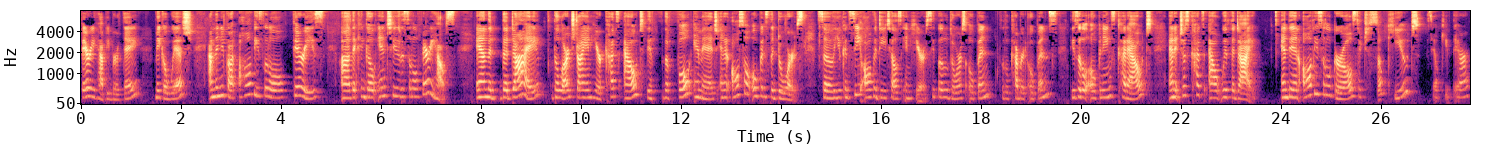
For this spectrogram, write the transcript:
very happy birthday. Make a wish. And then you've got all these little fairies uh, that can go into this little fairy house. And the, the die, the large die in here cuts out the, the full image and it also opens the doors. So you can see all the details in here. See the little doors open, the little cupboard opens. These little openings cut out and it just cuts out with the die. And then all these little girls, they're just so cute. See how cute they are?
